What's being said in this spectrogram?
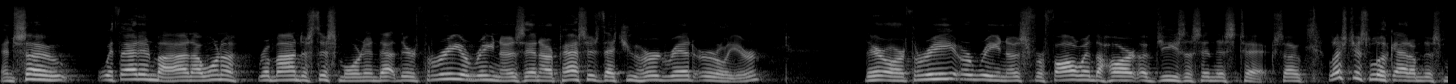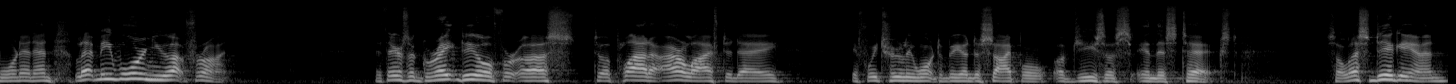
And so, with that in mind, I want to remind us this morning that there are three arenas in our passage that you heard read earlier there are three arenas for following the heart of Jesus in this text. So let's just look at them this morning and let me warn you up front that there's a great deal for us to apply to our life today if we truly want to be a disciple of Jesus in this text. So let's dig in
